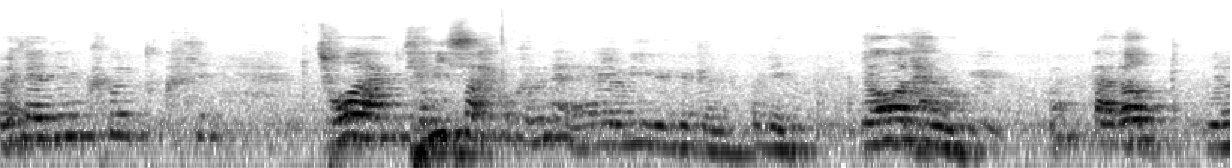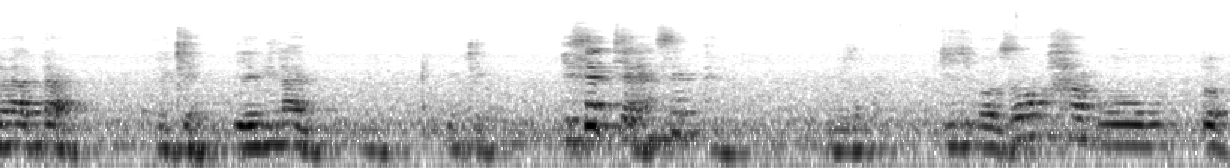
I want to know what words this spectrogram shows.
여자애들은 그걸 그렇게 좋아하고 재밌어하고 그러네 여기 이렇게 어디 영어 단어 까덕 일어났다 이렇게 예민한 이렇게 이 세트 한 세트 그래서 뒤집어서 하고 또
